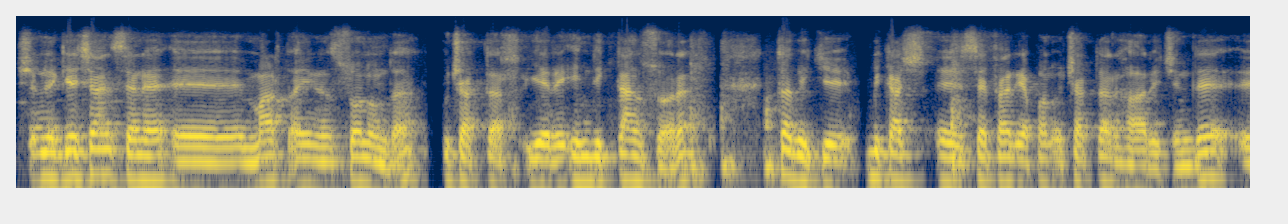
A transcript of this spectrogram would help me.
Şimdi geçen sene e, Mart ayının sonunda uçaklar yere indikten sonra tabii ki birkaç e, sefer yapan uçaklar haricinde e,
